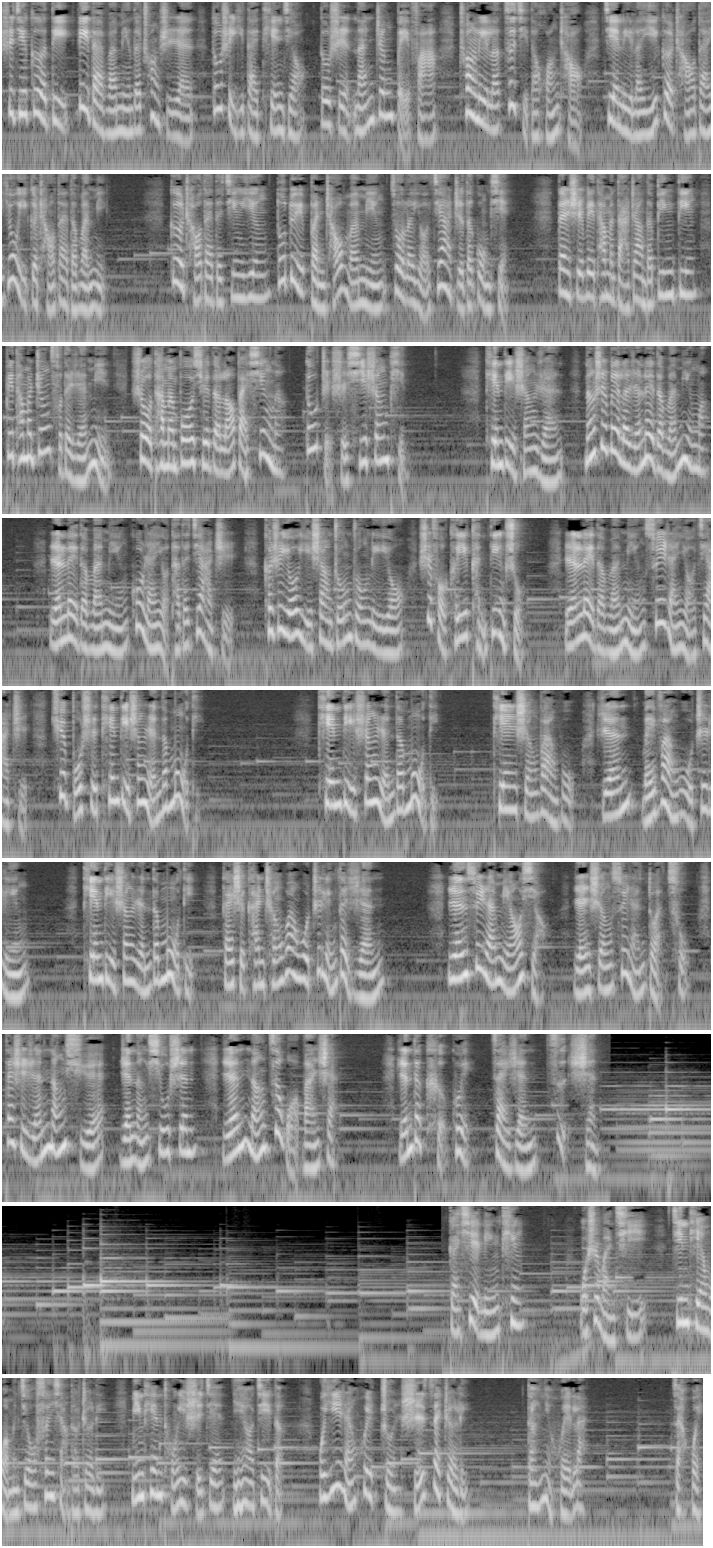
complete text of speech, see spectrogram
世界各地历代文明的创始人都是一代天骄，都是南征北伐，创立了自己的皇朝，建立了一个朝代又一个朝代的文明。各朝代的精英都对本朝文明做了有价值的贡献，但是为他们打仗的兵丁、被他们征服的人民、受他们剥削的老百姓呢，都只是牺牲品。天地生人，能是为了人类的文明吗？人类的文明固然有它的价值，可是有以上种种理由，是否可以肯定说，人类的文明虽然有价值，却不是天地生人的目的？天地生人的目的，天生万物，人为万物之灵。天地生人的目的，该是堪称万物之灵的人。人虽然渺小，人生虽然短促，但是人能学。人能修身，人能自我完善，人的可贵在人自身。感谢聆听，我是婉琪。今天我们就分享到这里，明天同一时间您要记得，我依然会准时在这里等你回来。再会。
